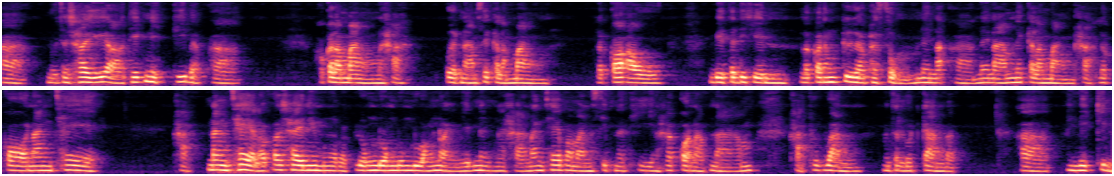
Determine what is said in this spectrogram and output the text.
อาหนูจะใช้เทคนิคที่แบบอา เอากระมังนะคะ เปิดน้ำใส่กระมัง แล้วก็เอาเบตาดีนแล้วก็น้ำเกลือผสมในในน้ำในกระมังค่ะ แล้วก็นั่งแช่ค่ะ นั่งแช่แล้วก็ใช้ในมือแบบล้วงๆล้วงหน่อยนิดนึงนะคะ นั่งแช่ประมาณ 10 นาทีนะคะ ก่อนอาบน้ำค่ะทุกวันมันจะลดการแบบไม่มีกลิ่น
